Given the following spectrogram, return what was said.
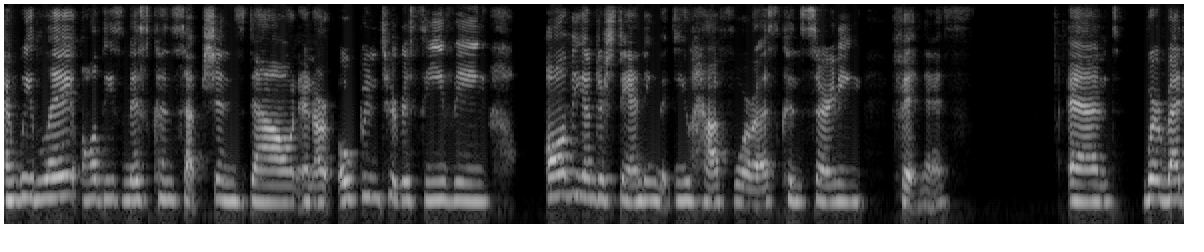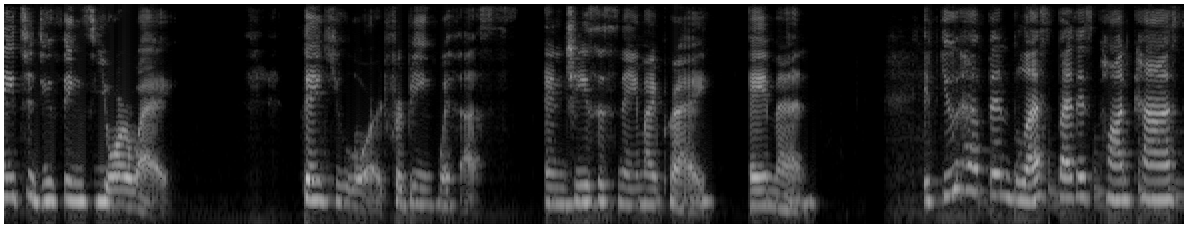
And we lay all these misconceptions down and are open to receiving all the understanding that you have for us concerning fitness. And we're ready to do things your way. Thank you, Lord, for being with us. In Jesus' name I pray. Amen. If you have been blessed by this podcast,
